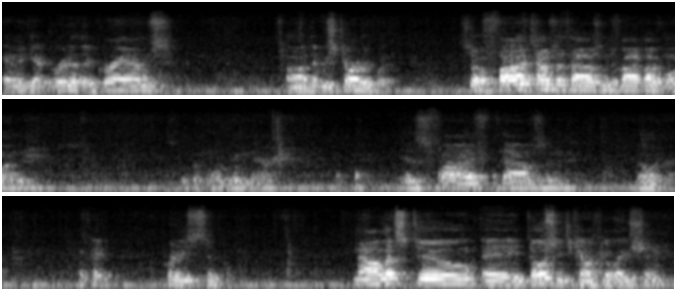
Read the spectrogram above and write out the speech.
and we get rid of the grams uh, that we started with. So 5 times 1,000 divided by 1, a little bit more room there is 5,000 milligrams. Okay, pretty simple. Now let's do a dosage calculation.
